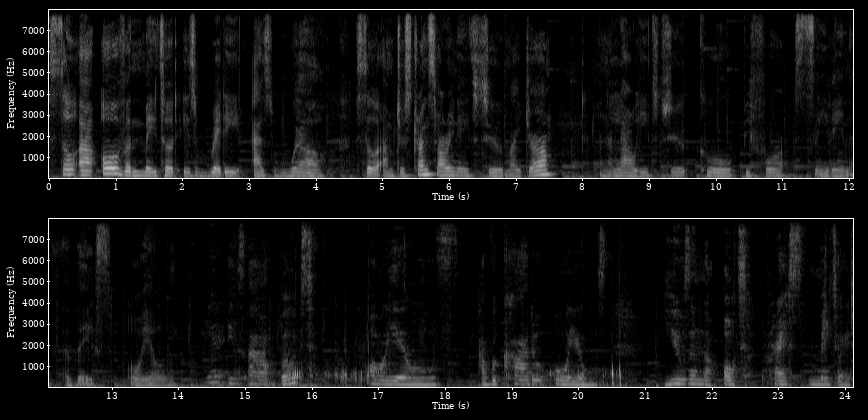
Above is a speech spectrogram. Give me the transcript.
So our oven method is ready as well. So I'm just transferring it to my jar and allow it to cool before sieving this oil. Here is our both oils, avocado oils using the hot press method.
